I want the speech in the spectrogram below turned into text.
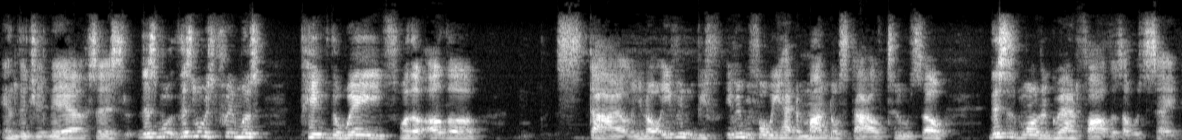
in the genre. So this this this movie's pretty much paved the way for the other style, you know, even bef- even before we had the Mondo style too. So this is one of the grandfathers, I would say.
